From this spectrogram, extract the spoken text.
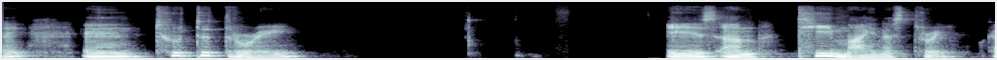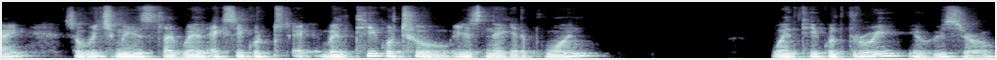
Okay. And 2 to 3 is um, t minus 3. Okay. So which means like when x equal to, eh, when t equal 2 is negative 1. When t equal 3, it will be 0.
